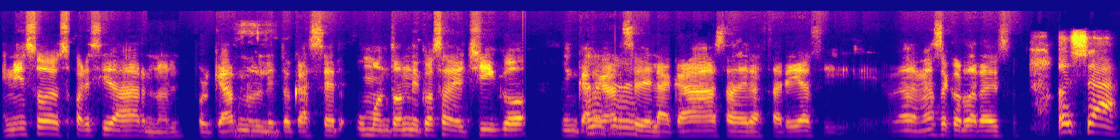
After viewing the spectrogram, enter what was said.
en eso es parecida a Arnold, porque a Arnold le toca hacer un montón de cosas de chico, de encargarse de la casa, de las tareas y me hace acordar a eso. O sea,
